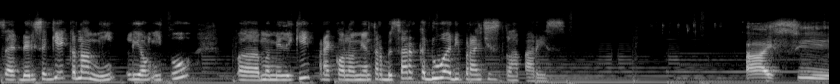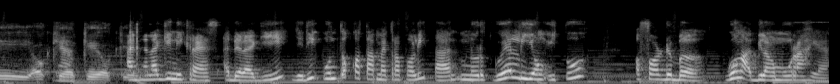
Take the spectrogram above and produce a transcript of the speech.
dari segi ekonomi, Lyon itu uh, memiliki perekonomian terbesar kedua di Prancis setelah Paris. I see. Oke, okay, ya. oke, okay, oke. Okay. Ada lagi nih, Kres. Ada lagi. Jadi untuk kota metropolitan, menurut gue Lyon itu affordable. Gue nggak bilang murah ya,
